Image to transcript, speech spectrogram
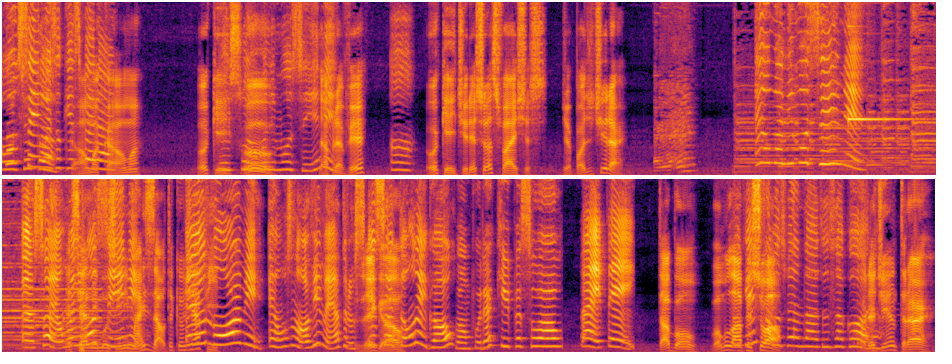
Não sei mais o que Calma, esperar. calma. Ok. Isso é uma Oh, limusine? dá pra ver? Ah, Ok, tire as suas faixas. Já pode tirar. é uma limusine. Essa é uma Essa é a limusine! limusine mais alta que eu já vi. enorme! É uns 9 metros! Isso é Legal. tão legal! Vamos por aqui, pessoal! Vai, Pei. Tá bom, vamos lá, Por que pessoal. estamos vendados agora? Hora de entrar.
